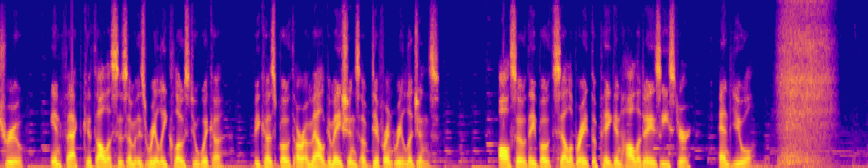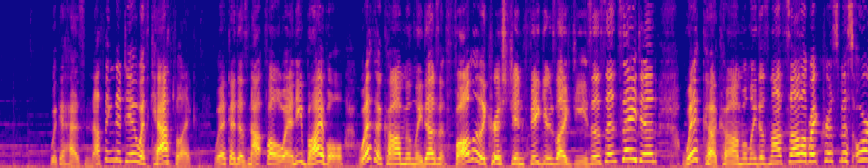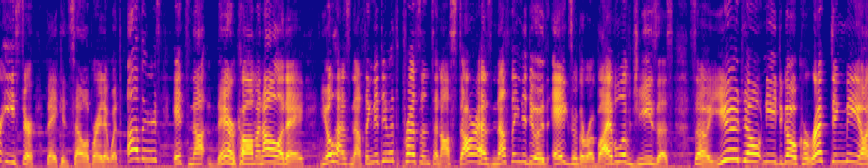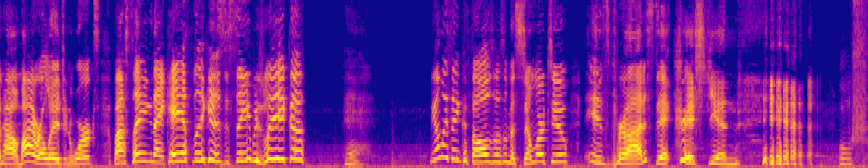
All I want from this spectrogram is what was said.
True, in fact Catholicism is really close to Wicca, because both are amalgamations of different religions. Also they both celebrate the pagan holidays Easter, and Yule. Wicca has nothing to do with Catholic. Wicca does not follow any Bible. Wicca commonly doesn't follow the Christian figures like Jesus and Satan. Wicca commonly does not celebrate Christmas or Easter. They can celebrate it with others. It's not their common holiday. Yule has nothing to do with presents, and Ostara has nothing to do with eggs or the revival of Jesus. So you don't need to go correcting me on how my religion works by saying that Catholic is the same as Wicca. The only thing Catholicism is similar to is Protestant Christian. Oof.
